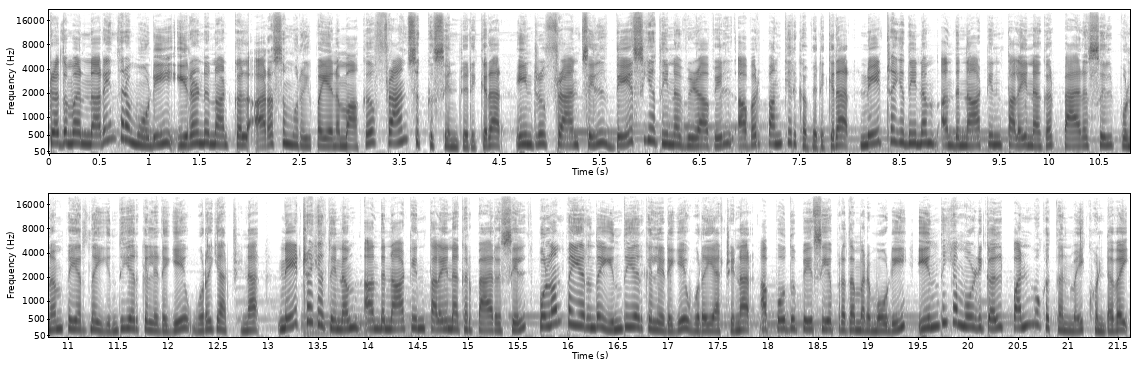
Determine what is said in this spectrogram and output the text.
பிரதமர் நரேந்திர மோடி இரண்டு நாட்கள் அரசுமுறை பயணமாக பிரான்சுக்கு சென்றிருக்கிறார். இன்று பிரான்சில் தேசிய தின விழாவில் அவர் பங்கேற்கவிருக்கிறார். நேற்றைய தினம் அந்த நாட்டின் தலைநகர் பாரிஸில் புலம்பெயர்ந்த இந்தியர்களிடையே உரையாற்றினார். நேற்றைய தினம் அந்த நாட்டின் தலைநகர் பாரிஸில் புலம்பெயர்ந்த இந்தியர்களிடையே உரையாற்றினார். அப்போது பேசிய பிரதமர் மோடி இந்திய மொழிகள் பன்முகத்தன்மை கொண்டவை.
